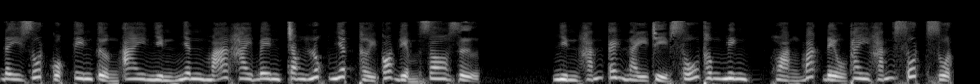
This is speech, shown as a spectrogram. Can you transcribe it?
đây rốt cuộc tin tưởng ai nhìn nhân mã hai bên trong lúc nhất thời có điểm do dự. Nhìn hắn cái này chỉ số thông minh, Hoàng bác đều thay hắn sốt ruột,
